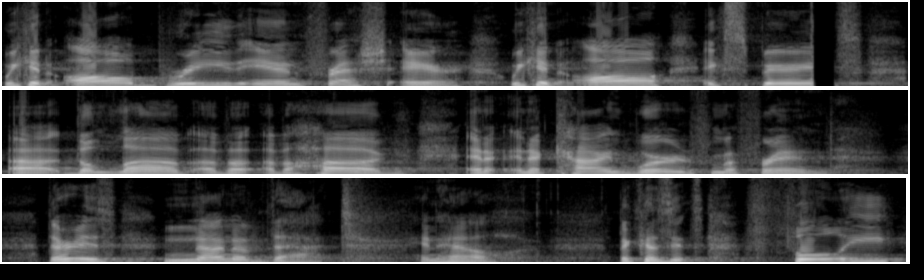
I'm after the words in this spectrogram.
We can all breathe in fresh air. We can all experience uh, the love of a, of a hug and, and a kind word from a friend. There is none of that in hell because it's fully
